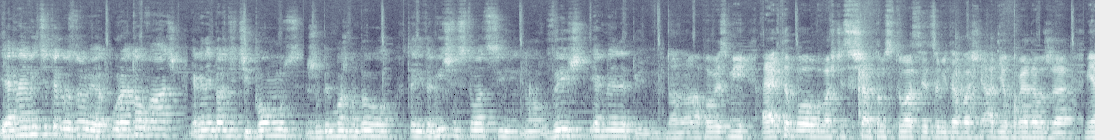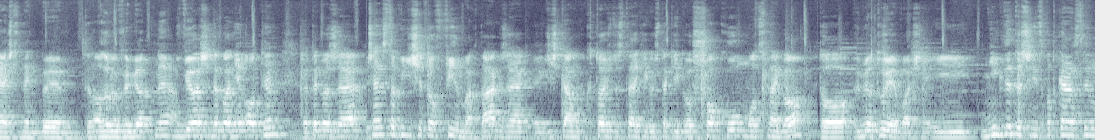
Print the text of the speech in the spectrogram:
jak najwięcej tego zdrowia uratować, jak najbardziej Ci pomóc, żeby można było w tej tragicznej sytuacji no, wyjść jak najlepiej. Nie? No, no, a powiedz mi, a jak to było, bo właśnie słyszałem tą sytuację, co mi tam właśnie Adi opowiadał, że miałeś ten jakby, ten odruch wymiotny. Mówiłaś dokładnie o tym, dlatego że często widzi się to w filmach, tak, że jak gdzieś tam ktoś dostaje jakiegoś takiego szoku mocnego, to wymiotuje właśnie i nigdy też się nie spotkałem z tym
